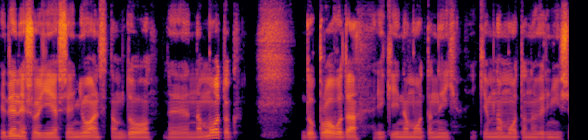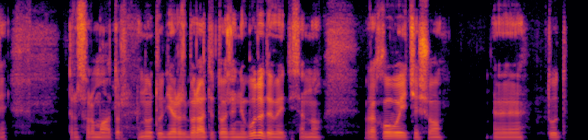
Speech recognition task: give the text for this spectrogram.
Єдине, що є ще нюанс там до е, намоток, до провода, який намотаний, яким намотано верніше трансформатор. Ну, тут я розбирати теж не буду дивитися, але враховуючи, що е, тут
